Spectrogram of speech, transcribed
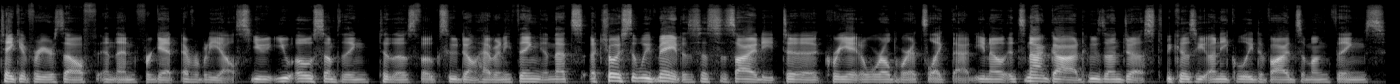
take it for yourself and then forget everybody else. You you owe something to those folks who don't have anything and that's a choice that we've made as a society to create a world where it's like that. You know, it's not God who's unjust because he unequally divides among things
